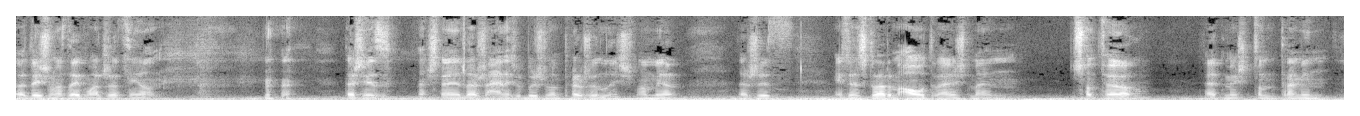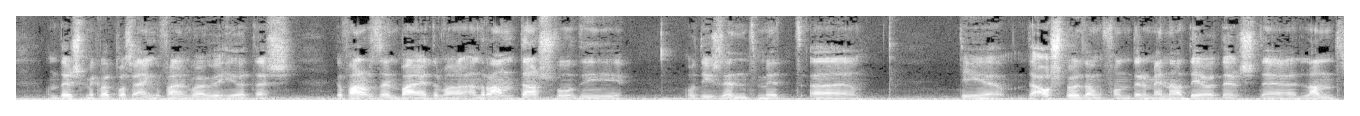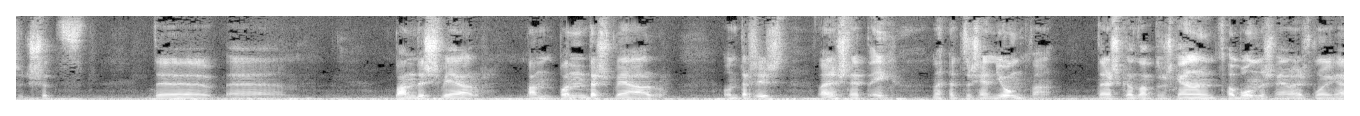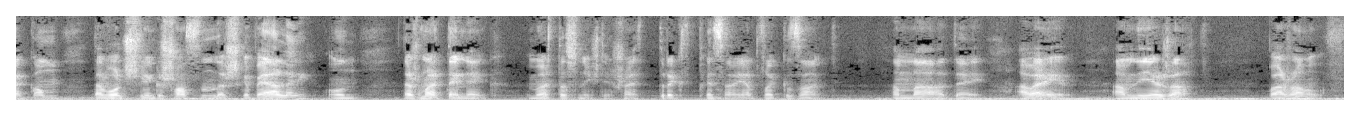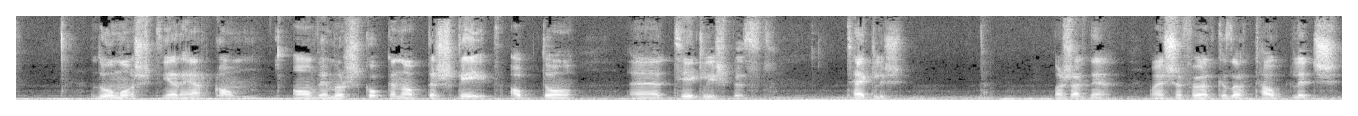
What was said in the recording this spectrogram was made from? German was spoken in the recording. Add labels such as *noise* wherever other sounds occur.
Leute, ich muss euch was erzählen. das ist wahrscheinlich *laughs* ein bisschen persönlich von mir. Das ist, ich sitze gerade im Auto, weißt mein Chauffeur hat mich zum Termin. Und da ist mir gerade was eingefallen, weil wir hier das gefahren sind bei, da war ein Randtasch, wo die, wo die sind mit, äh, der, der Ausbildung von der Männer, der, der, der Landschutz, der, äh, Bandeschwer, Band, Bandeschwer. Und das ist, weißt du, nicht ich, *laughs* weil ich ein Jung war. Da ist gesagt, ich gerne zur Bundeswehr, weißt du, wo ich herkomme, da wurde ich viel geschossen, das ist gefährlich und das möchte ich nicht. Ich möchte das nicht, der scheiß Dreckspisser, ich hab's nicht gesagt. Hammer, ey. Aber ey, haben die gesagt, pass auf, du musst hierher kommen und wir müssen gucken, ob das geht, ob du äh, täglich bist. Täglich. Was sagt der? Mein Chauffeur hat gesagt, tauglich.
